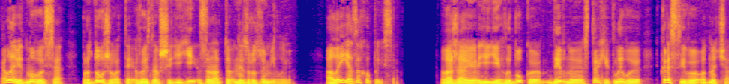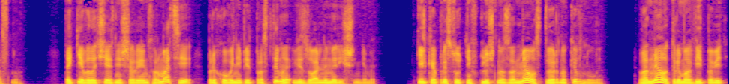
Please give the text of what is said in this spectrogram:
але відмовився продовжувати, визнавши її занадто незрозумілою. Але я захопився. Вважаю її глибокою, дивною, страхітливою красивою одночасно. Такі величезні шари інформації приховані під простими візуальними рішеннями. Кілька присутніх, включно з Ван Мяо, ствердно кивнули. Ван Мяо отримав відповідь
